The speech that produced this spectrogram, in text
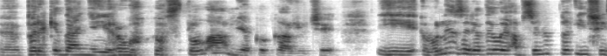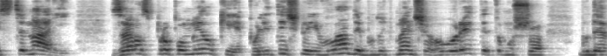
е, перекидання ігрового стола, м'яко кажучи, і вони зарядили абсолютно інший сценарій. Зараз про помилки політичної влади будуть менше говорити, тому що буде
